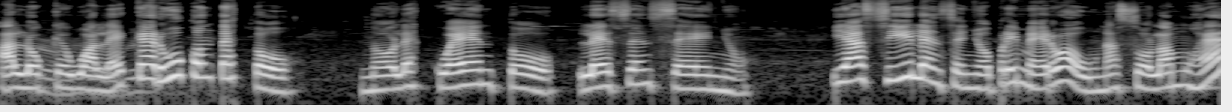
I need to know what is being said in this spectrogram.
A lo que Walé contestó, no les cuento, les enseño. Y así le enseñó primero a una sola mujer.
